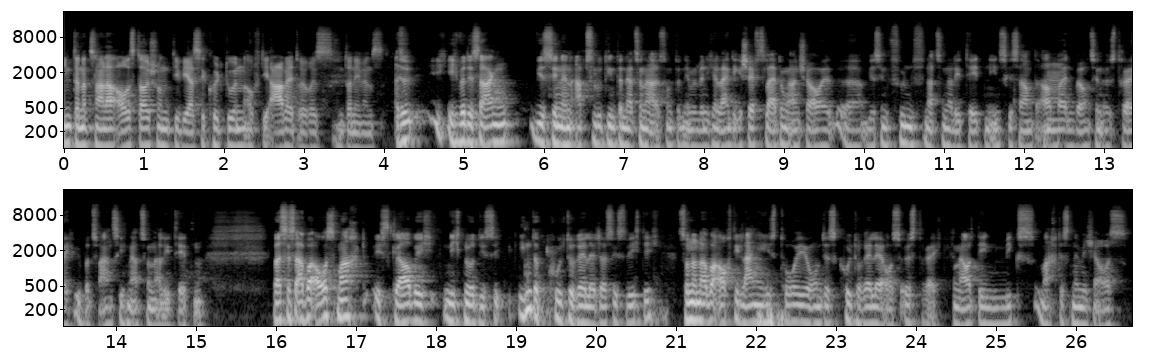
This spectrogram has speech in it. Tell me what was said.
internationaler Austausch und diverse Kulturen auf die Arbeit eures Unternehmens? Also ich, ich, würde sagen, wir sind ein absolut internationales Unternehmen. Wenn ich allein die Geschäftsleitung anschaue, äh, wir sind fünf Nationalitäten insgesamt, mhm. arbeiten mhm. bei uns in Österreich über 20 Nationalitäten. Was es aber ausmacht, ist, glaube ich, nicht nur diese interkulturelle, das ist wichtig, sondern aber auch die lange Historie und das Kulturelle aus Österreich. Genau den Mix macht es nämlich aus.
